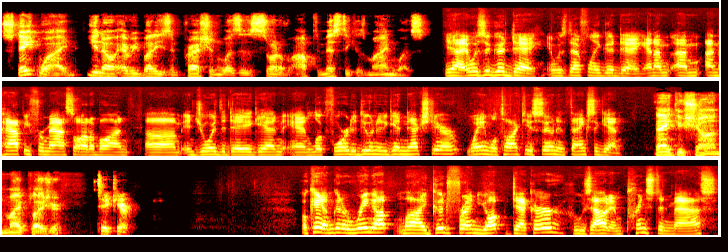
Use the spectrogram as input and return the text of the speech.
statewide, you know, everybody's impression was as sort of optimistic as mine was. Yeah, it was a good day. It was definitely a good day, and I'm I'm I'm happy for Mass Audubon. Um, enjoyed the day again, and look forward to doing it again next year. Wayne, we'll talk to you soon, and thanks again. Thank you, Shawn. My pleasure. Take care. Okay, I'm going to ring up my good friend Job Dekker, who's out in Princeton, Mass.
